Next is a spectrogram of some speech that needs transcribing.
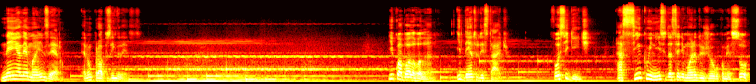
nem alemães eram, eram próprios ingleses. E com a bola rolando? E dentro do estádio? Foi o seguinte: assim que o início da cerimônia do jogo começou,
